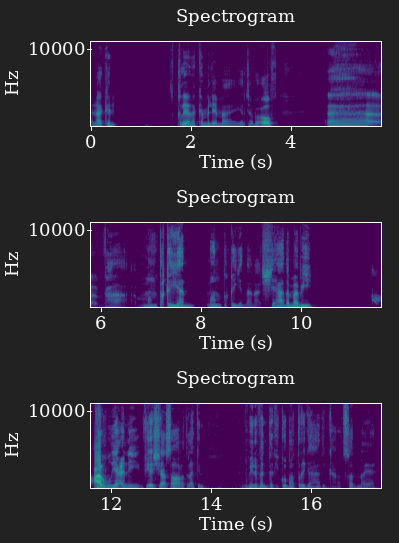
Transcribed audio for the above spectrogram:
لكن خلينا نكمل لما يرجع أبو عوف. آه منطقيا منطقيا أنا الشيء هذا ما بيه. عرض يعني في أشياء صارت لكن مين ايفنتك يكون بهالطريقة هذه كانت صدمة يعني.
